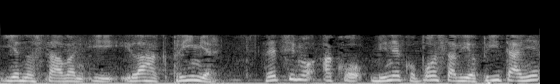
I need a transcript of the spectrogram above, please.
jednostavan i, i lahak primjer. Recimo ako bi neko postavio pitanje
